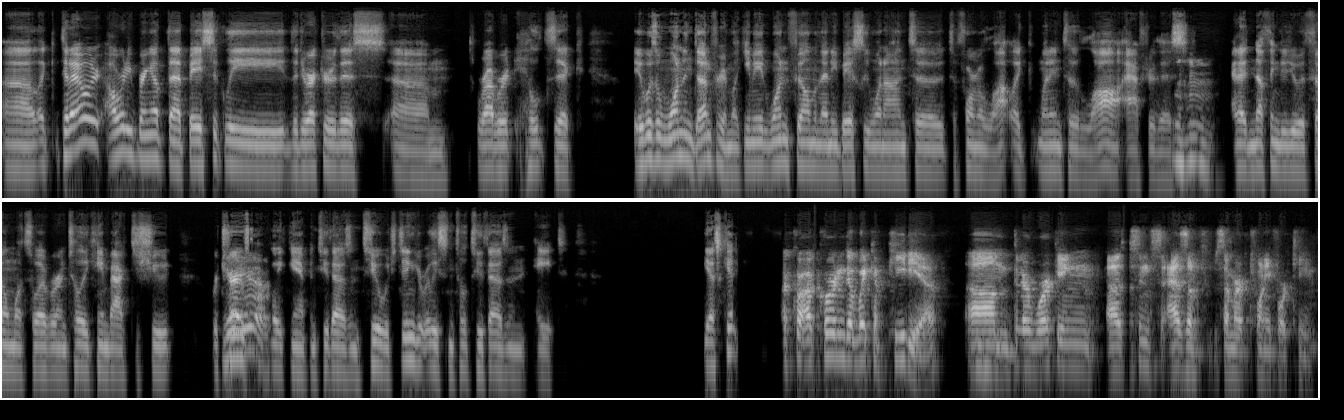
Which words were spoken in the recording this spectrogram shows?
uh, like, did I already bring up that basically the director of this, um, Robert Hiltzik, it was a one and done for him. Like he made one film and then he basically went on to to form a lot, like went into law after this Mhm. and had nothing to do with film whatsoever until he came back to shoot Return Yeah, to yeah. Sleepaway Camp in 2002, which didn't get released until 2008. Yes, Kit? According to Wikipedia, Mm-hmm. um, they're working uh, since as of summer of 2014.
